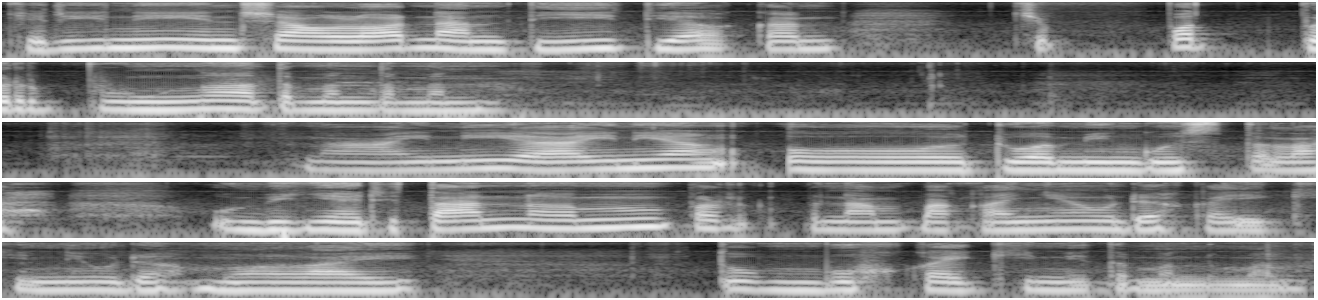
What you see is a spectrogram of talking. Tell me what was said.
Jadi ini insya Allah nanti dia akan cepat berbunga teman-teman Nah ini ya ini yang oh, dua minggu setelah umbinya ditanam penampakannya udah kayak gini udah mulai tumbuh kayak gini teman-teman.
